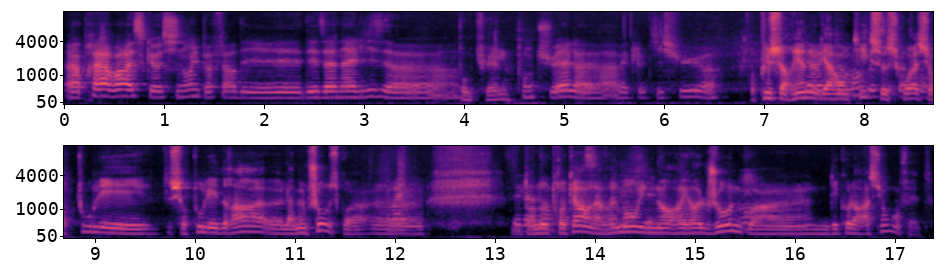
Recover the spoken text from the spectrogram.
Après, à voir, est-ce que sinon ils peuvent faire des, des analyses euh, ponctuelles, ponctuelles avec le tissu En plus, rien ne garantit que ce soit sur tous, les, sur tous les draps la même chose. quoi. Dans notre cas, on a vraiment une auréole jaune, mm. quoi, une décoloration en fait.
